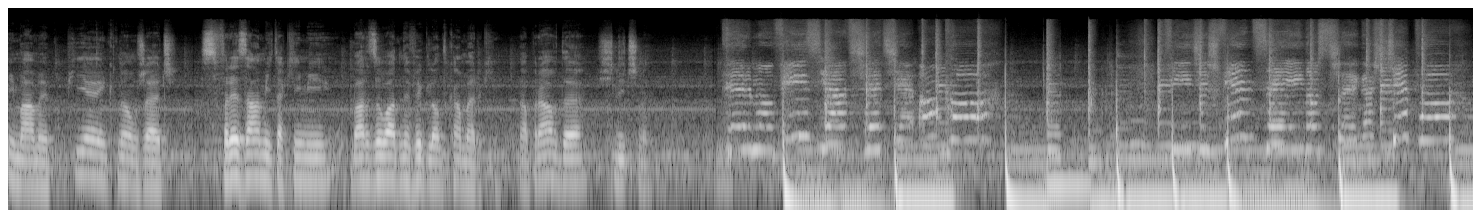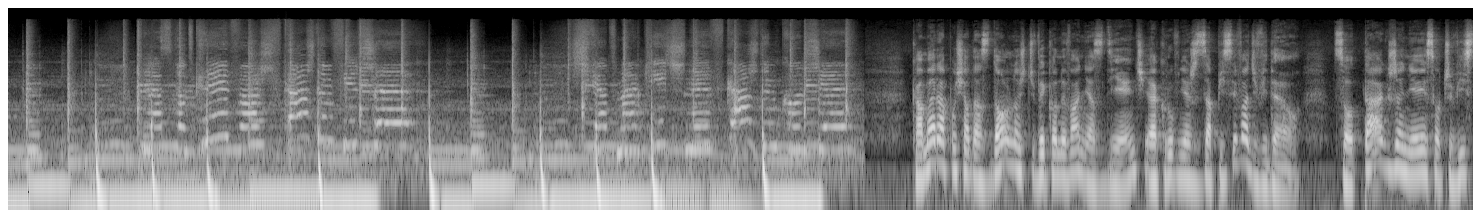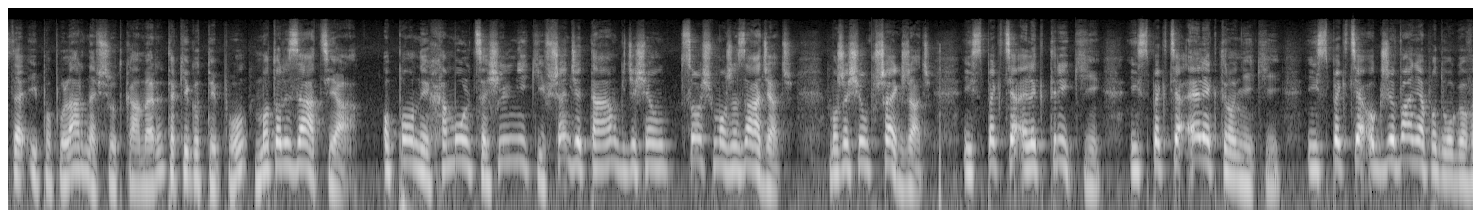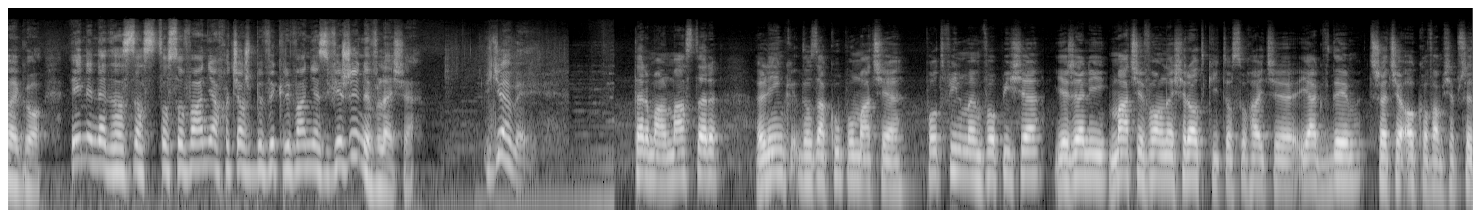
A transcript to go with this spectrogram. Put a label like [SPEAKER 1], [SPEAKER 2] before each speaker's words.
[SPEAKER 1] i mamy piękną rzecz z frezami takimi, bardzo ładny wygląd kamerki. Naprawdę śliczne.
[SPEAKER 2] Termowizja, trzecie oko Widzisz więcej, dostrzegasz ciepło Blask odkrywasz w każdym
[SPEAKER 1] Kamera posiada zdolność wykonywania zdjęć, jak również zapisywać wideo, co także nie jest oczywiste i popularne wśród kamer takiego typu. Motoryzacja, opony, hamulce, silniki, wszędzie tam, gdzie się coś może zadziać, może się przegrzać. Inspekcja elektryki, inspekcja elektroniki, inspekcja ogrzewania podłogowego, inne za- zastosowania, chociażby wykrywanie zwierzyny w lesie.
[SPEAKER 3] Idziemy.
[SPEAKER 1] Thermal Master. Link do zakupu macie pod filmem w opisie. Jeżeli macie wolne środki, to słuchajcie, jak w dym, trzecie oko Wam się przyda.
